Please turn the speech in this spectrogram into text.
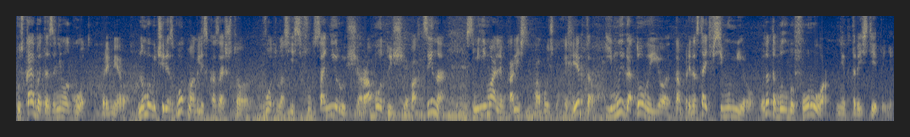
пускай бы это заняло год, к примеру. Но мы бы через год могли сказать, что вот у нас есть функционирующая, работающая вакцина с минимальным количеством побочных эффектов, и мы готовы ее там предоставить всему миру. Вот это был бы фурор в некоторой степени.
